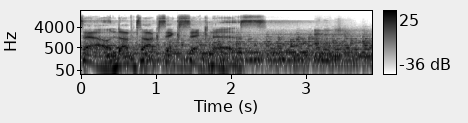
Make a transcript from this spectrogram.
sound of toxic sickness. Energy.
